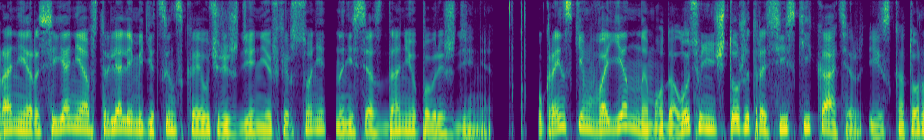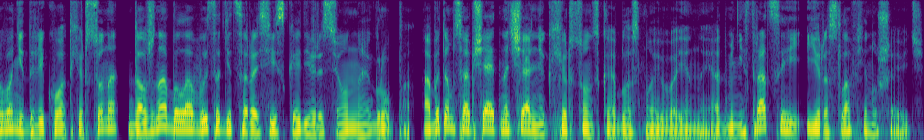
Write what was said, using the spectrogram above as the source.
Ранее россияне обстреляли медицинское учреждение в Херсоне, нанеся зданию повреждения. Украинским военным удалось уничтожить российский катер, из которого недалеко от Херсона должна была высадиться российская диверсионная группа. Об этом сообщает начальник Херсонской областной военной администрации Ярослав Янушевич.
